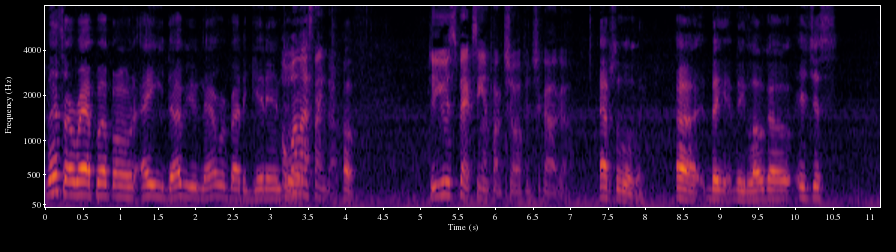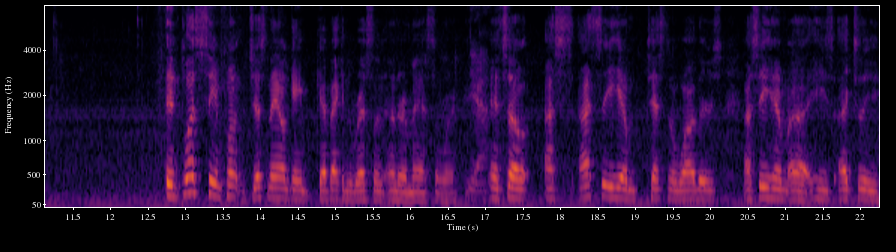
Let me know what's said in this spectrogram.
that's our wrap up on AEW. Now we're about to get into Oh, one it. last thing though. Oh. Do you expect CM Punk to show up in Chicago? Absolutely. Uh, the the logo is just, and plus CM Punk just now game got back into wrestling under a mask somewhere, Yeah. and so I, I see him testing the waters. I see him. Uh, he's actually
